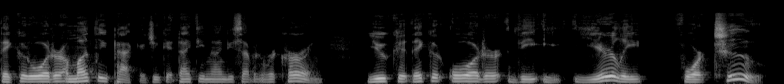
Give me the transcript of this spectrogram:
They could order a monthly package. You get 1997 recurring. You could, they could order the yearly for two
